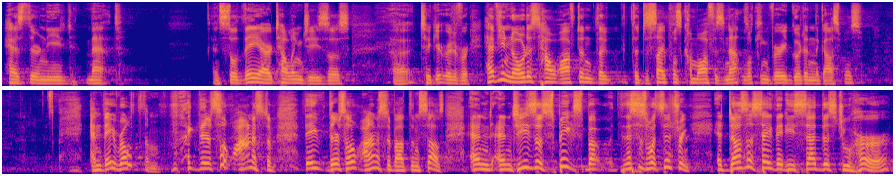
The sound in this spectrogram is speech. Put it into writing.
has their need met. And so they are telling Jesus, uh, to get rid of her. Have you noticed how often the, the disciples come off as not looking very good in the Gospels? And they wrote them. Like they're so honest. They, they're so honest about themselves. And, and Jesus speaks, but this is what's interesting. It doesn't say that he said this to her,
